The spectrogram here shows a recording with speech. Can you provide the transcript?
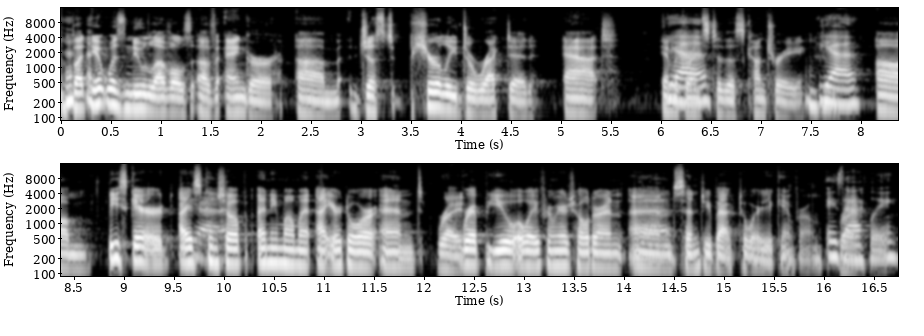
but it was new levels of anger, um, just purely directed at immigrants Yeah. to this country. Yeah. Um, Be scared. ICE Yeah. can show up any moment at your door and Right. rip you away from your children and Yeah. send you back to where you came from. Exactly.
